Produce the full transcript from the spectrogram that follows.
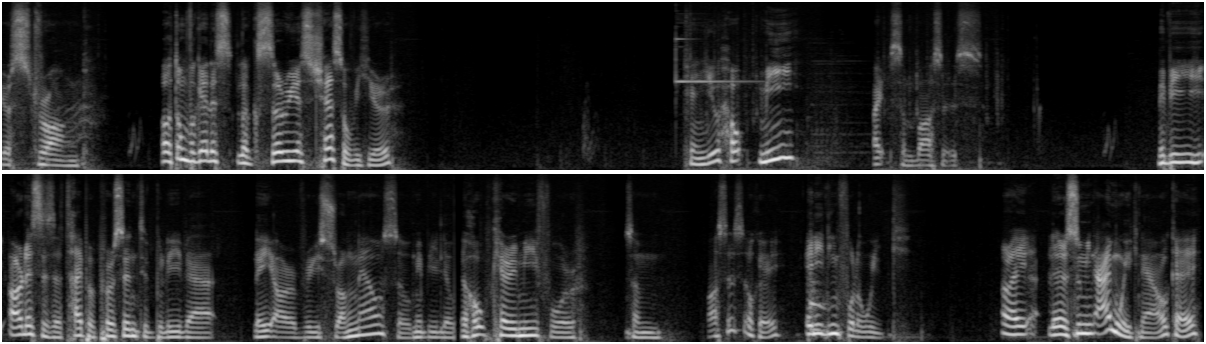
You're strong. Oh, don't forget this luxurious chest over here. Can you help me fight some bosses? Maybe artist is a type of person to believe that they are very strong now, so maybe they'll, they'll hope carry me for some bosses? Okay. Anything for the weak. Alright, they're assuming I'm weak now, okay.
